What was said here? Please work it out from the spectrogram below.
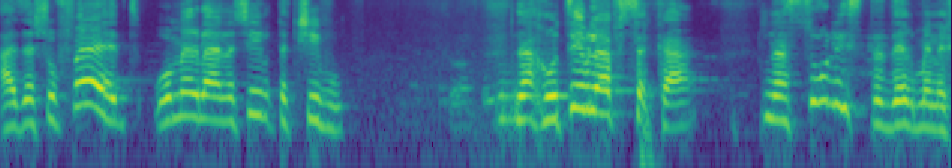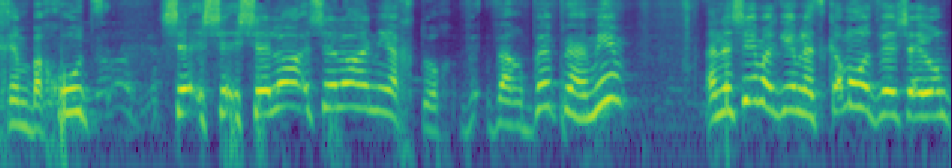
אז השופט, הוא אומר לאנשים, תקשיבו, אנחנו יוצאים להפסקה, תנסו להסתדר ביניכם בחוץ, ש, ש, שלא, שלא אני אחתוך. והרבה פעמים אנשים מגיעים להסכמות, ויש היום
